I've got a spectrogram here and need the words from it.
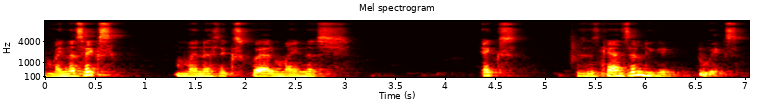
minus x minus x square minus x. This is cancelled you get 2x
